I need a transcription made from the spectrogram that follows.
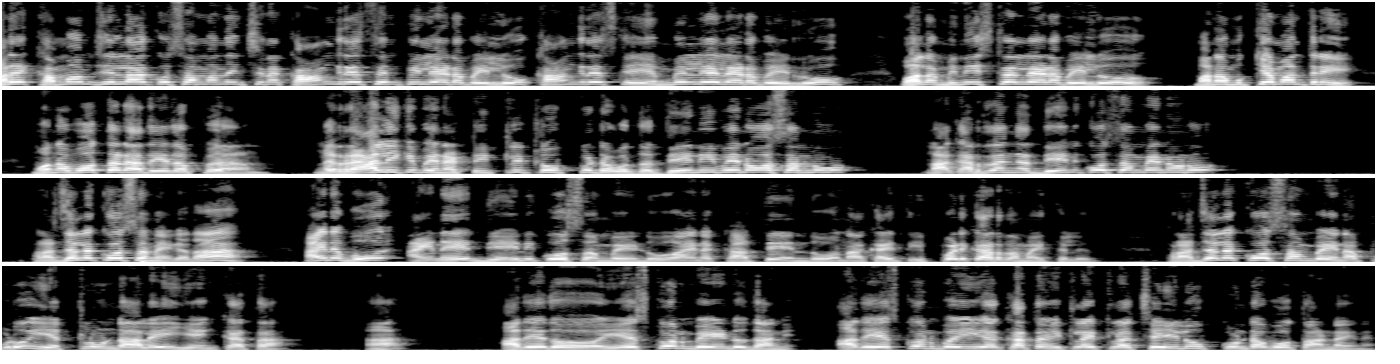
అరే ఖమ్మం జిల్లాకు సంబంధించిన కాంగ్రెస్ ఎంపీలు ఎడబోయిలు కాంగ్రెస్ ఎమ్మెల్యేలు ఎడబోయిర్రు వాళ్ళ మినిస్టర్లు ఎడబోయిలు మన ముఖ్యమంత్రి మొన్న పోతాడు అదేదో ర్యాలీకి పోయినట్టు ఇట్లిట్లు ఇట్లు ఒప్పుకుంటా పోతా దేని పోయినావు అసలు నువ్వు? నాకు అర్థం కాదు. దేనికోసం పోయినావు ప్రజల కోసమే కదా. ఆయన పో ఆయన దేనికోసం పోయిండు? ఆయన కథ ఏందో నాకైతే ఇప్పటికీ అర్థమైతలేదు. ప్రజల కోసం పోయినప్పుడు ఎట్లుండాలి? ఏం కథ? ఆ? అదేదో వేసుకొని పోయిండు దాన్ని. అది వేసుకొని పోయి ఇక కథ ఇట్లా ఇట్లా చేయిలు ఊపుకుంటా పోతాండు ఆయన.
